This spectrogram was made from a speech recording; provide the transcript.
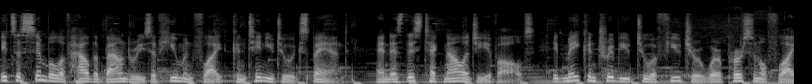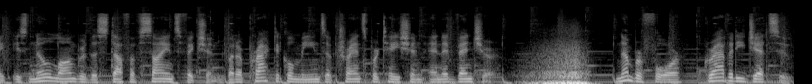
It's a symbol of how the boundaries of human flight continue to expand, and as this technology evolves, it may contribute to a future where personal flight is no longer the stuff of science fiction but a practical means of transportation and adventure. Number 4, Gravity Jetsuit.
